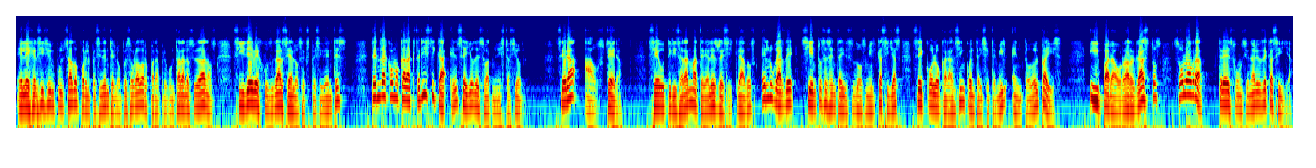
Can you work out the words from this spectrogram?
El ejercicio impulsado por el presidente López Obrador para preguntar a los ciudadanos si debe juzgarse a los expresidentes tendrá como característica el sello de su administración. Será austera. Se utilizarán materiales reciclados. En lugar de 162 mil casillas, se colocarán 57 mil en todo el país y para ahorrar gastos solo habrá tres funcionarios de casilla.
